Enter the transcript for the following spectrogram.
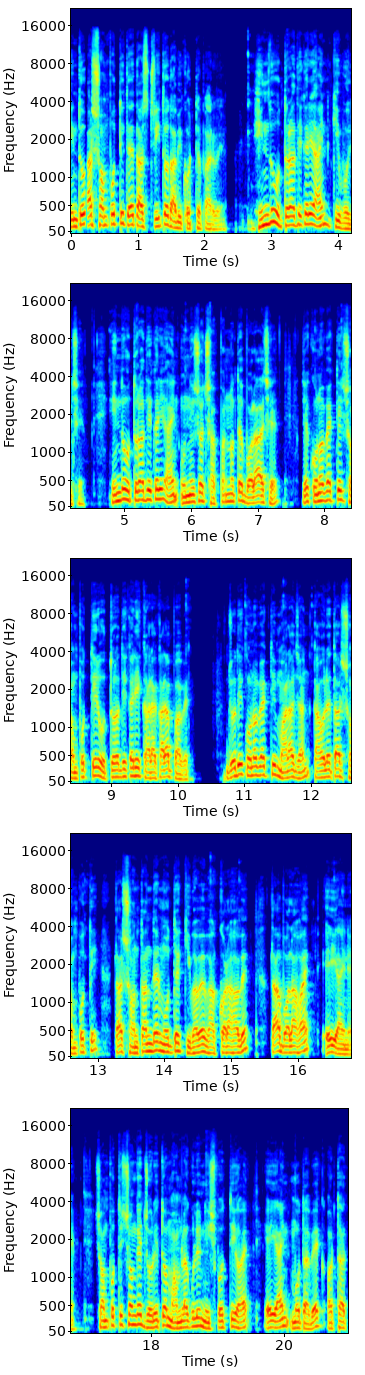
কিন্তু তার সম্পত্তিতে তার স্ত্রী তো দাবি করতে পারবে। হিন্দু উত্তরাধিকারী আইন কি বলছে? হিন্দু উত্তরাধিকারী আইন উনিশশো ছাপ্পান্নতে বলা আছে যে কোনো ব্যক্তির সম্পত্তির উত্তরাধিকারী কারা কারা পাবেন। যদি কোনো ব্যক্তি মারা যান, তাহলে তার সম্পত্তি তার সন্তানদের মধ্যে কীভাবে ভাগ করা হবে তা বলা হয় এই আইনে। সম্পত্তির সঙ্গে জড়িত মামলাগুলির নিষ্পত্তি হয় এই আইন মোতাবেক, অর্থাৎ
